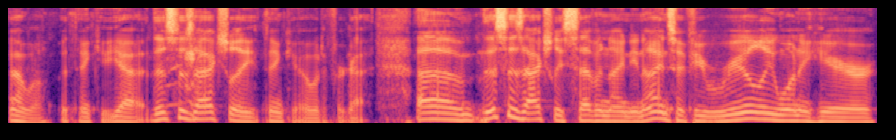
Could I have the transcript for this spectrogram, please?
I will, but thank you. Yeah, this is actually thank you. I would have forgot. Um, this is actually seven ninety nine. So if you really want to hear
